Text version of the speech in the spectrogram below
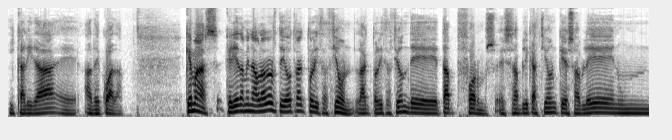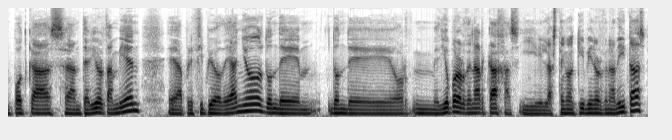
y calidad eh, adecuada. ¿Qué más? Quería también hablaros de otra actualización, la actualización de Tapforms, esa aplicación que os hablé en un podcast anterior también, eh, a principio de años, donde, donde me dio por ordenar cajas y las tengo aquí bien ordenaditas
